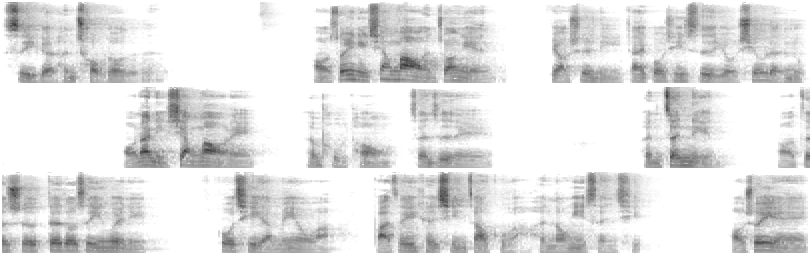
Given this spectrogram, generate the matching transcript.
是一个很丑陋的人。哦，所以你相貌很庄严，表示你在过去是有修忍辱。哦，那你相貌呢？很普通，甚至呢，很狰狞啊！这是这都是因为你过去啊没有啊把这一颗心照顾好，很容易生气哦。所以呢，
